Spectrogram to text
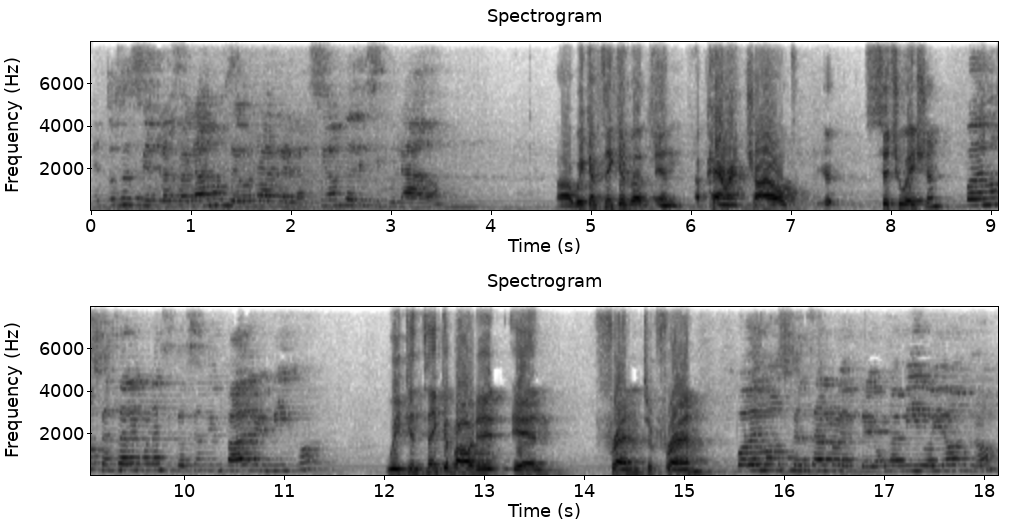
Entonces, mientras hablamos de una relación de discipulado, uh, we can think of it in a parent-child uh, situation. podemos pensar en una situación de un padre y un hijo, We can think about it in friend to friend. podemos pensarlo entre un amigo y otro,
